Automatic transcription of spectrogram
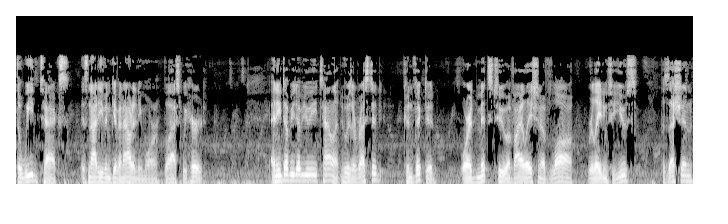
the weed tax is not even given out anymore, the last we heard. Any WWE talent who is arrested, convicted, or admits to a violation of law relating to use, possession,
